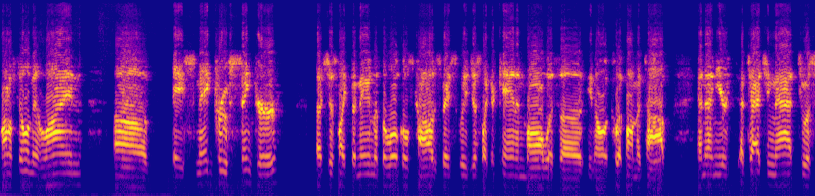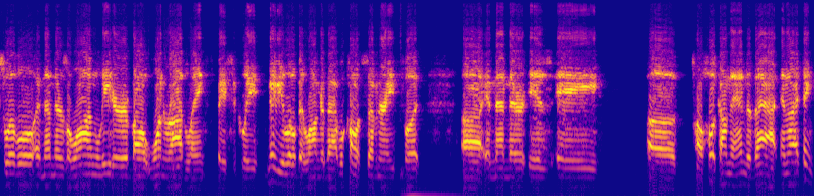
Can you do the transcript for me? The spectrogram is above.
monofilament line, uh, a snag-proof sinker. That's just like the name that the locals call it. It's basically just like a cannonball with a you know a clip on the top and then you're attaching that to a swivel, and then there's a long leader about one rod length, basically, maybe a little bit longer than that. We'll call it seven or eight foot, uh, and then there is a uh, a hook on the end of that. And I think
